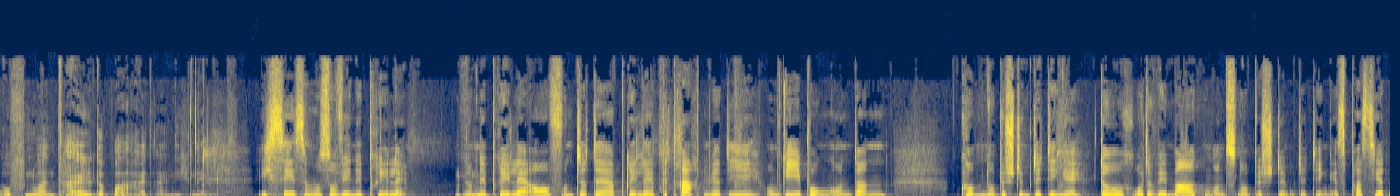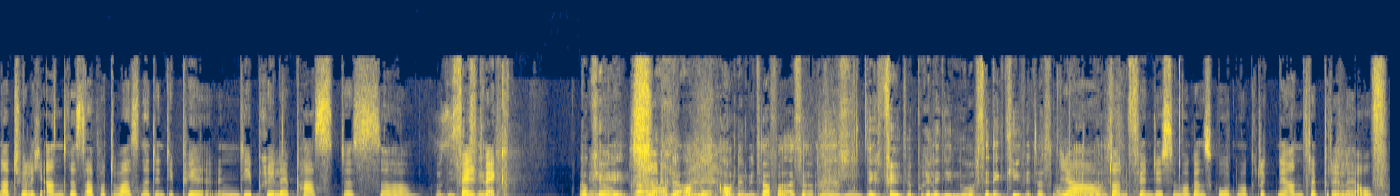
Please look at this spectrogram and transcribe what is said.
auf nur einen Teil der Wahrheit eigentlich lenkt? Ich sehe es immer so wie eine Brille. Wir haben eine Brille auf, unter der Brille betrachten wir die Umgebung und dann kommen nur bestimmte Dinge durch oder wir merken uns nur bestimmte Dinge. Es passiert natürlich anderes, aber was nicht in die, Pil in die Brille passt, das äh, fällt gesehen. weg. Okay, ja, auch, eine, auch, eine, auch eine Metapher. Also eine Filterbrille, die nur selektiv etwas Mhm. Ja, wahrnimmt. und dann finde ich es immer ganz gut, man kriegt eine andere Brille auf.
